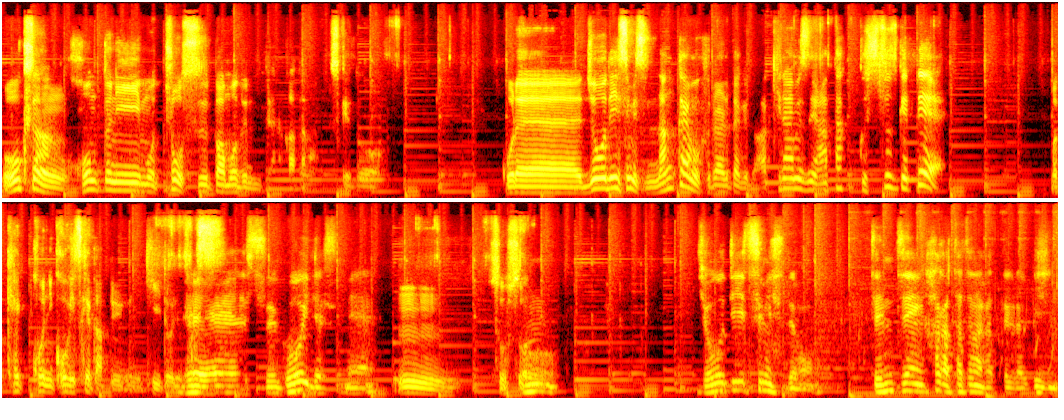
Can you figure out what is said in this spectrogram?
奥さん本当にもう超スーパーモデルみたいな方なんですけどこれジョーディ・スミス何回も振られたけど諦めずにアタックし続けて、まあ、結婚にこぎつけたというふうに聞いております。えー、すごいですね。うん、そうそう。うんジョーディ・スミスでも全然歯が立たなかったぐらい美人っ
